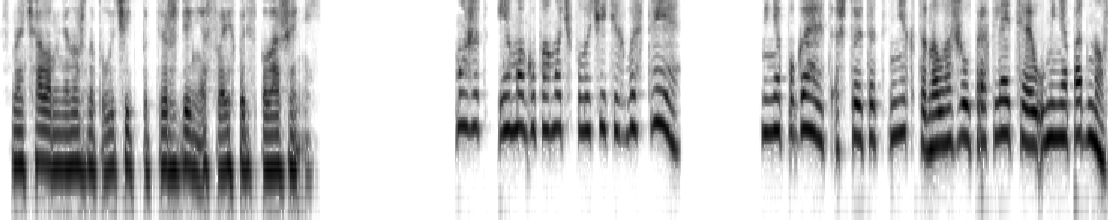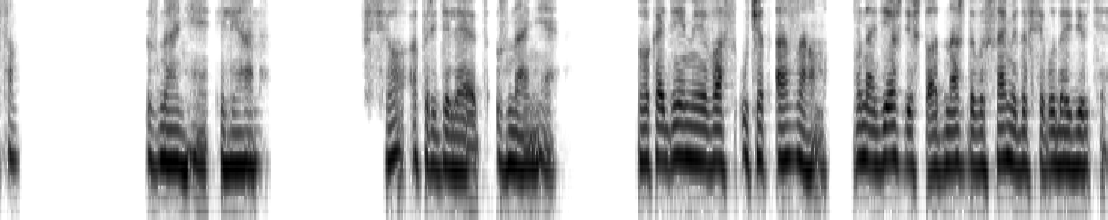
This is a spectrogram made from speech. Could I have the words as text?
Сначала мне нужно получить подтверждение своих предположений». «Может, я могу помочь получить их быстрее? Меня пугает, что этот некто наложил проклятие у меня под носом». «Знания, Элиана. Все определяют знания. В академии вас учат азам, в надежде, что однажды вы сами до всего дойдете.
